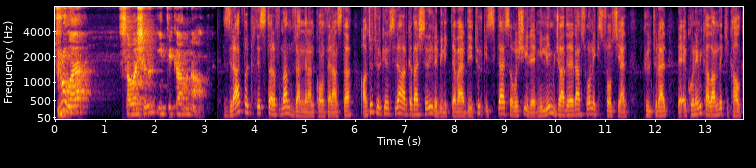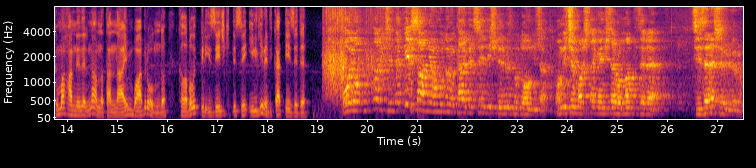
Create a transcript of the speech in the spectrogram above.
Truva Savaşı'nın intikamını aldı. Ziraat Fakültesi tarafından düzenlenen konferansta Atatürk'ün silah arkadaşları ile birlikte verdiği Türk İstiklal Savaşı ile milli mücadeleden sonraki sosyal, kültürel ve ekonomik alandaki kalkınma hamlelerini anlatan Naim Babiroğlu'nu kalabalık bir izleyici kitlesi ilgi ve dikkatle izledi. O yokluklar içinde bir saniye umudunu kaybetseydi hiçbirimiz burada olmayacak. Onun için başta gençler olmak üzere sizlere söylüyorum.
